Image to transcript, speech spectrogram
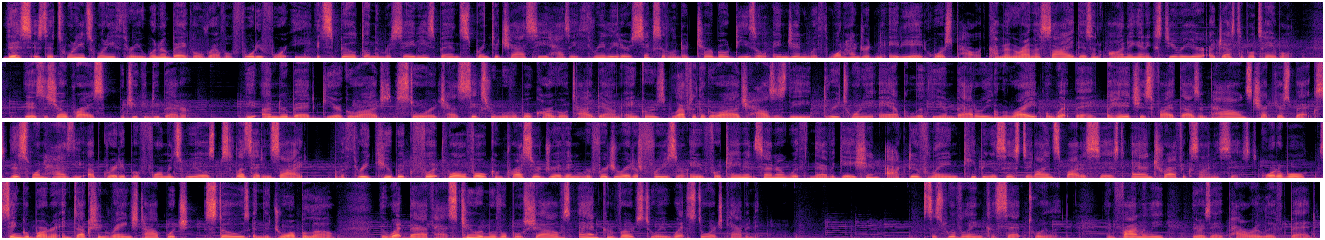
This is the 2023 Winnebago Revel 44E. It's built on the Mercedes-Benz Sprinter chassis, has a 3-liter 6-cylinder turbo diesel engine with 188 horsepower. Coming around the side, there's an awning and exterior adjustable table. There's the show price, but you can do better. The underbed gear garage storage has six removable cargo tie down anchors. Left of the garage houses the 320 amp lithium battery. On the right, a wet bay. The hitch is 5,000 pounds. Check your specs. This one has the upgraded performance wheels, so let's head inside have a 3 cubic foot 12 volt compressor driven refrigerator freezer, infotainment center with navigation, active lane keeping assistant, blind spot assist, and traffic sign assist. Portable single burner induction range top which stows in the drawer below. The wet bath has two removable shelves and converts to a wet storage cabinet. It's a swiveling cassette toilet. And finally, there's a power lift bed.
